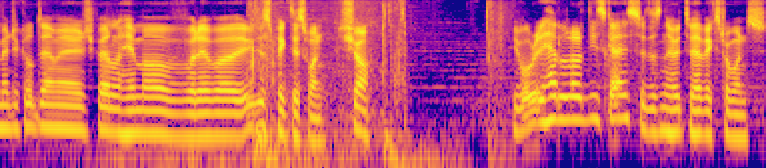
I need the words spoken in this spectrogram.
Magical damage, battle him of whatever. You just pick this one. Sure. You've already had a lot of these guys, so it doesn't hurt to have extra ones.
